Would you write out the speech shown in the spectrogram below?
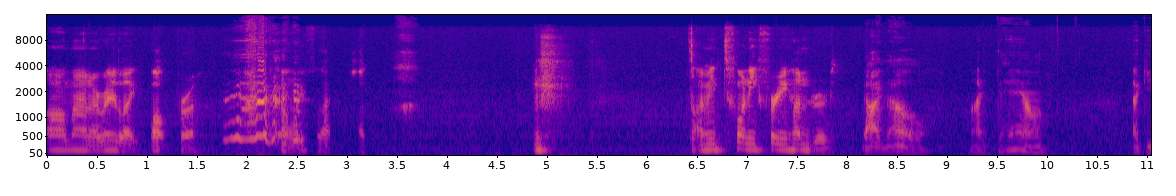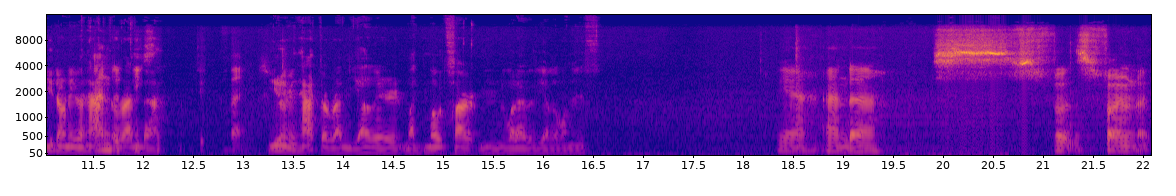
oh man, I really like opera. Can't wait for that. I mean, twenty three hundred I know. Like, damn. Like, you don't even have and to run the. You don't even have to run the other, like Mozart and whatever the other one is. Yeah, and uh, s- foot, phone,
